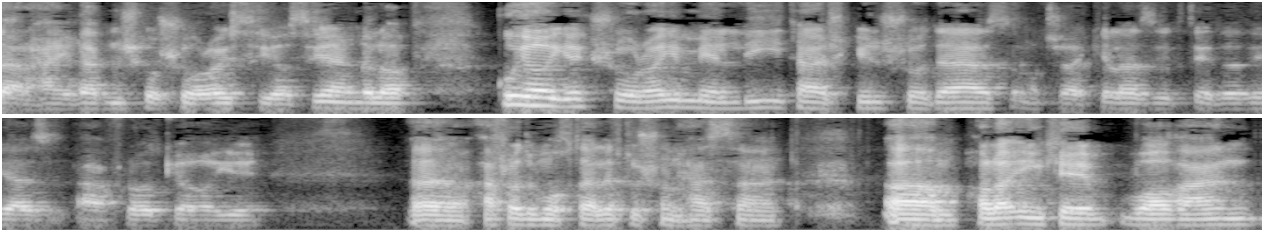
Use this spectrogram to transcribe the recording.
در حقیقت میشه شورای سیاسی انقلاب. گویا یک شورای ملی تشکیل شده است. متشکل از یک تعدادی از افراد که آقای افراد مختلف توشون هستن حالا اینکه واقعا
